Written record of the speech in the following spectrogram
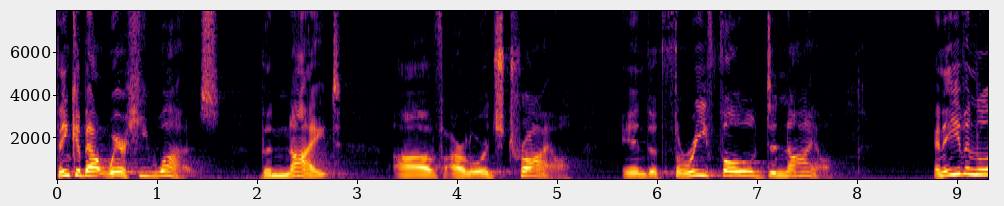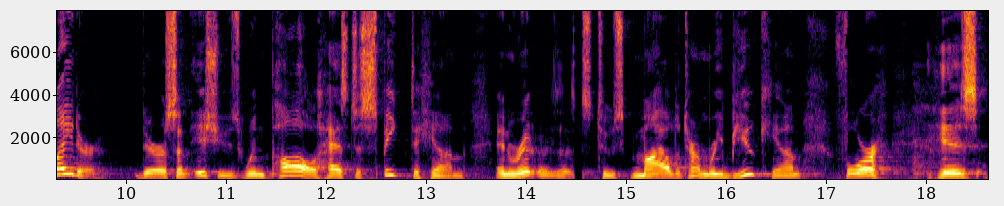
Think about where he was the night of our Lord's trial in the threefold denial. And even later, there are some issues when Paul has to speak to him and, to mild a term, rebuke him for his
